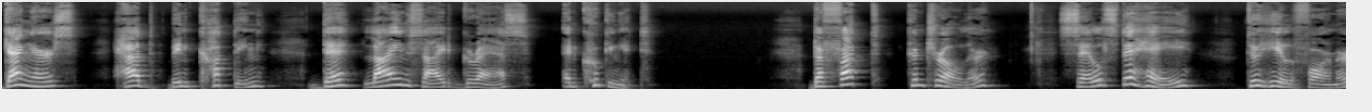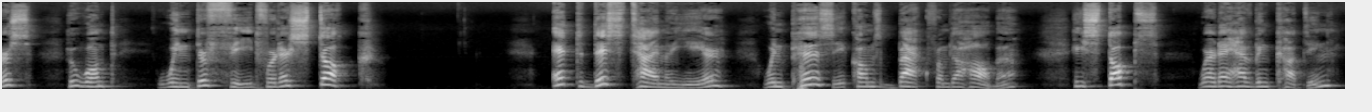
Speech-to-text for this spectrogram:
Gangers had been cutting the lineside grass and cooking it. The fat controller sells the hay to hill farmers who want winter feed for their stock. At this time of year, when Percy comes back from the harbour, he stops where they have been cutting.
